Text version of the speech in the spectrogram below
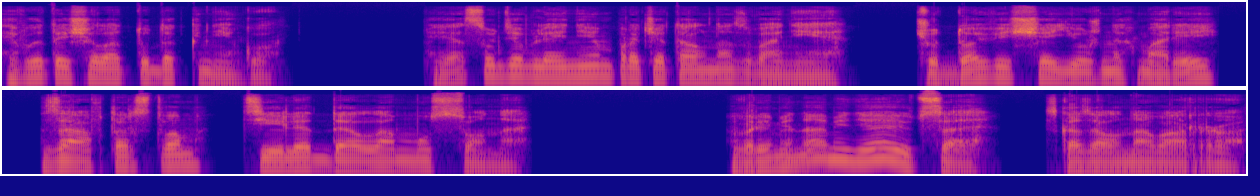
и вытащил оттуда книгу. Я с удивлением прочитал название «Чудовище южных морей» за авторством Тиля Делла Муссона. «Времена меняются», — сказал Наварро.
